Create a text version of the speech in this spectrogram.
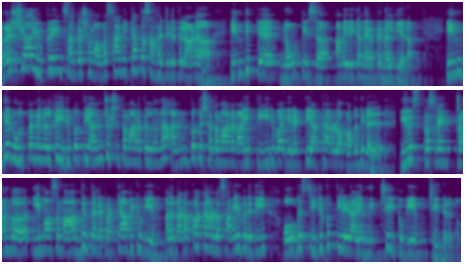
റഷ്യ യുക്രൈൻ സംഘർഷം അവസാനിക്കാത്ത സാഹചര്യത്തിലാണ് ഇന്ത്യയ്ക്ക് നോട്ടീസ് അമേരിക്ക നേരത്തെ നൽകിയത്. ഇന്ത്യൻ ഉൽപ്പന്നങ്ങൾക്ക് ഇരുപത്തി അഞ്ച് ശതമാനത്തിൽ നിന്ന് അൻപത് ശതമാനമായി തീരുവ ഇരട്ടിയാക്കാനുള്ള പദ്ധതികൾ യു എസ് പ്രസിഡന്റ് ട്രംപ് ഈ മാസം ആദ്യം തന്നെ പ്രഖ്യാപിക്കുകയും അത് നടപ്പാക്കാനുള്ള സമയപരിധി ഓഗസ്റ്റ് ഇരുപത്തിയേഴായി നിശ്ചയിക്കുകയും ചെയ്തിരുന്നു.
